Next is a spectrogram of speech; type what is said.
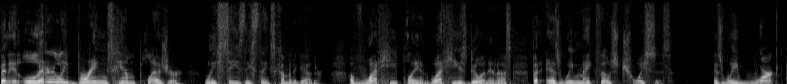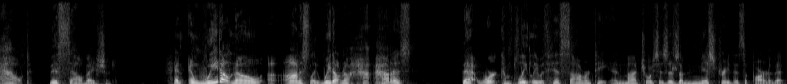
Man, it literally brings him pleasure when he sees these things coming together of what he planned, what he's doing in us. But as we make those choices, as we work out this salvation, and, and we don't know, uh, honestly, we don't know how, how does that work completely with his sovereignty and my choices. There's a mystery that's a part of it.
